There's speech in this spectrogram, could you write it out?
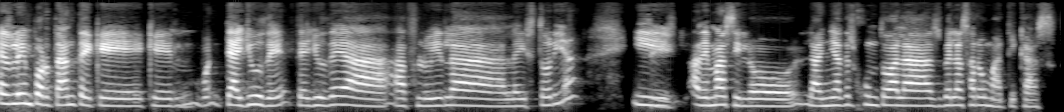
es lo importante, que, que, bueno, te ayude, te ayude a, a fluir la, la historia y Sí, además si lo, la añades junto a las velas aromáticas,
